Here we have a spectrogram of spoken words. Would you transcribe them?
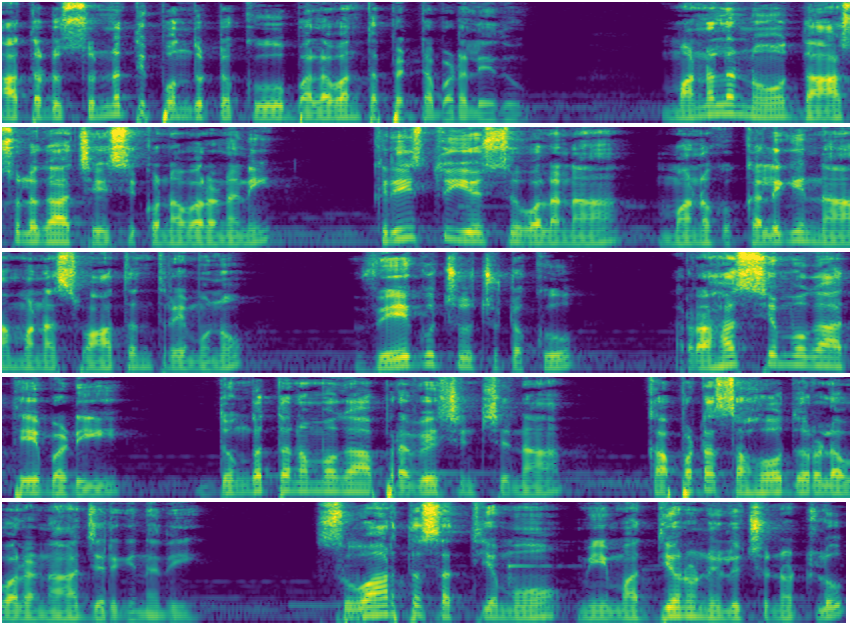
అతడు సున్నతి పొందుటకు బలవంత పెట్టబడలేదు. మనలను దాసులుగా చేసుకొనవలనని క్రీస్తు యేసు వలన మనకు కలిగిన మన స్వాతంత్ర్యమును వేగుచూచుటకు రహస్యముగా తేబడి దొంగతనముగా ప్రవేశించిన కపట సహోదరుల వలన జరిగినది. సువార్త సత్యము మీ మధ్యను నిలుచున్నట్లు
